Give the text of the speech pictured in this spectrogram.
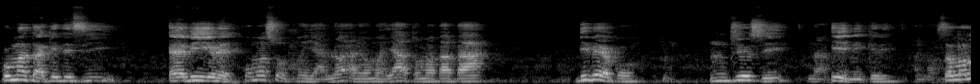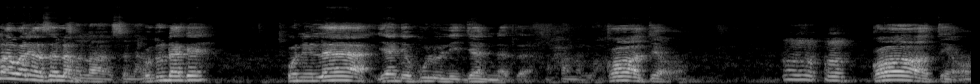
Kó má tàkété sí ẹbí rẹ̀. Kó mọ̀ sọ̀kan ìyá láàárín ọmọ ìyá àtọmọ bàbá. Bí bẹ́ẹ̀ kọ́ n tí ó ṣe é ní wasallam sallallahu alaihi wasallam. kò tún dákẹ́ onílà yadkhulu li jannata kọ́ọ̀tì ọ̀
